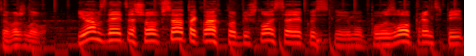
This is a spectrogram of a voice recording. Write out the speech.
Це важливо. І вам здається, що все так легко обійшлося, якось ну, йому повезло, в принципі.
